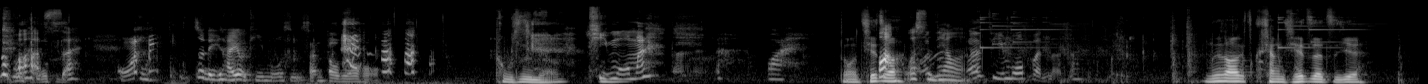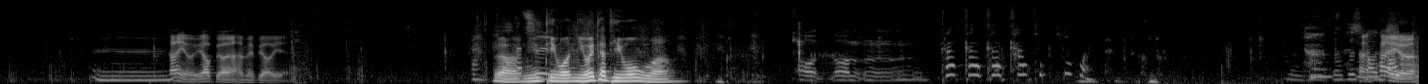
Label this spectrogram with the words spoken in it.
哇塞！哇这里还有提摩是？三道喵猴，吐司喵，提摩吗？哇，怎么茄子吗？我死掉了我。是提摩本人了。你为什么要抢茄子的职业？嗯，刚刚有人要表演还没表演，对啊，你是提摩，你会跳提摩舞吗？我我嗯，看看看看看提摩。这是看吵架看有很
